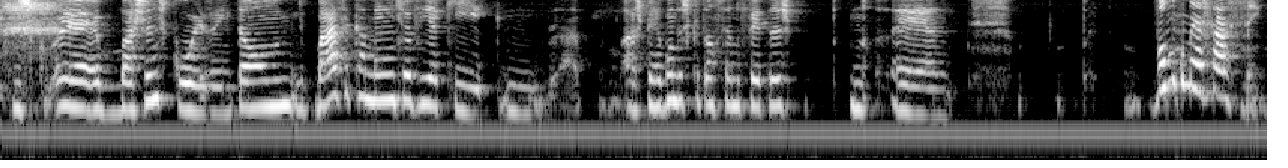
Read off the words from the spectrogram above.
é, bastante coisa. Então, basicamente eu vi aqui hum, as perguntas que estão sendo feitas. É, vamos começar assim.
